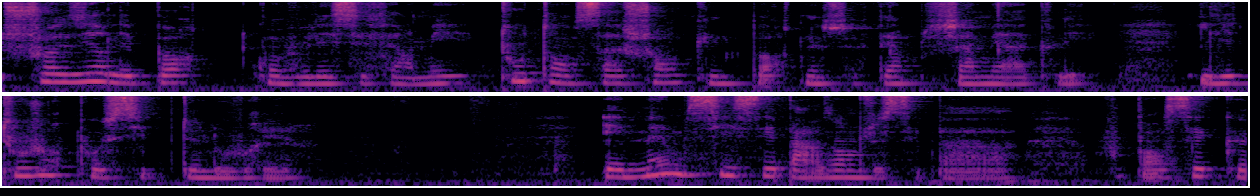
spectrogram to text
choisir les portes qu'on veut laisser fermer tout en sachant qu'une porte ne se ferme jamais à clé. Il est toujours possible de l'ouvrir. Et même si c'est par exemple, je sais pas, vous pensez que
